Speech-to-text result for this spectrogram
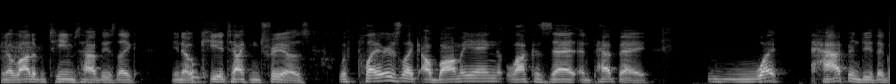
you know a lot of teams have these like you know key attacking trios with players like Aubameyang, Lacazette, and Pepe, what happened? Do you think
